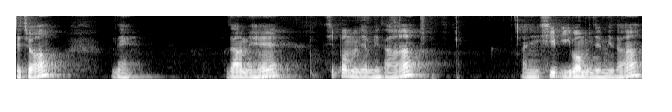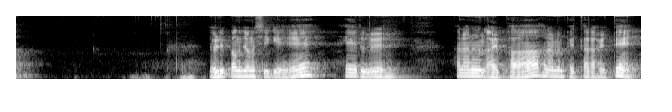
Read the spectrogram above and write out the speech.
됐죠? 네. 그 다음에 10번 문제입니다. 아니, 12번 문제입니다. 연립방정식의 해를 하나는 알파, 하나는 베타라 할 때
